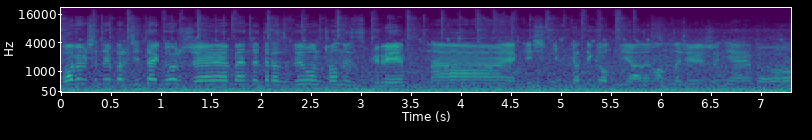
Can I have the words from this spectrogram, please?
Obawiam się najbardziej tego, że będę teraz wyłączony z gry na jakieś kilka tygodni, ale mam nadzieję, że nie, bo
